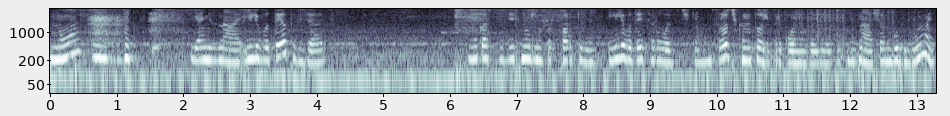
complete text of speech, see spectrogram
но я не знаю, или вот эту взять. Мне кажется, здесь нужно паспорту. Или вот эти розочки. Ну, с розочками тоже прикольно выглядит. Не знаю, сейчас буду думать.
